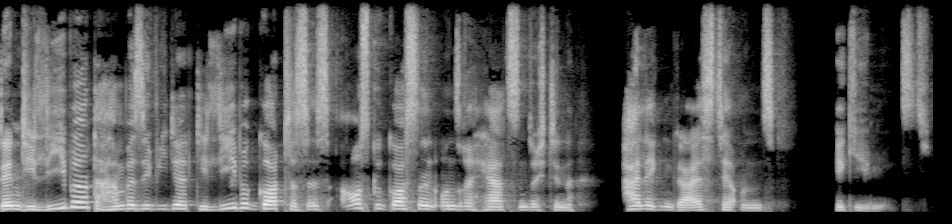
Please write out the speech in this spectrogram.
Denn die Liebe, da haben wir sie wieder, die Liebe Gottes ist ausgegossen in unsere Herzen durch den Heiligen Geist, der uns gegeben ist.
